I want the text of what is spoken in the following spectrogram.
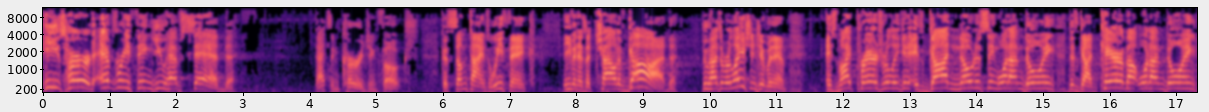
He's heard everything you have said. That's encouraging, folks. Because sometimes we think, even as a child of God who has a relationship with Him, is my prayers really getting, is God noticing what I'm doing? Does God care about what I'm doing?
